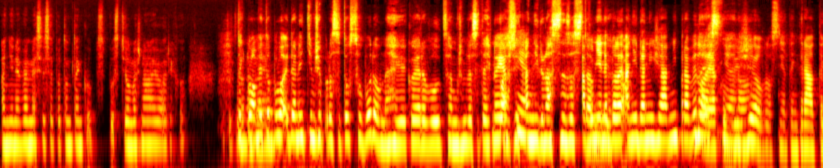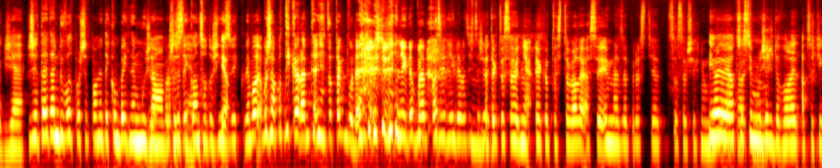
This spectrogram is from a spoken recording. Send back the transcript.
ani nevím, jestli se potom ten klub spustil, možná jo, rychle. Tak To podle mě to bylo i daný tím, že prostě tou svobodou, ne, jako je revoluce, můžeme si tady No jasně. pařit a nikdo nás nezastaví. A oni nebyly jako. ani daný žádný pravidla, No jasně, jako no. že jo, vlastně tenkrát, takže Že to je ten důvod, proč to podle mě teď být nemůže, No, protože ty jsou to všichni Jo. zvyklí. Nebo možná po té karanténě to tak bude, že někde bude pařit, někde 24 A tak to se hodně jako testovali asi i meze prostě, co se všechno může. jo, jo, a jo, co tak, si no. můžeš dovolit a co ti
